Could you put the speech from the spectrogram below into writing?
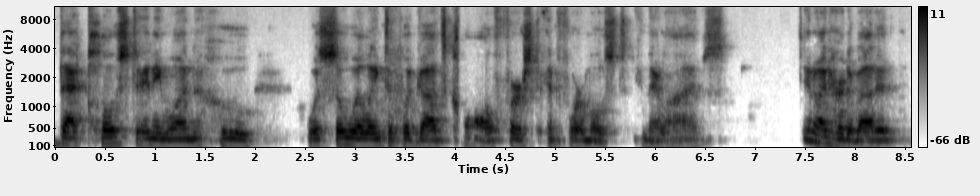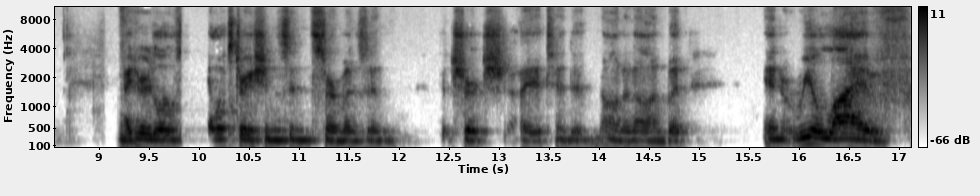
that close to anyone who was so willing to put god's call first and foremost in their lives. You know i'd heard about it. Mm-hmm. i'd heard little illustrations and sermons and the church i attended on and on but in real live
